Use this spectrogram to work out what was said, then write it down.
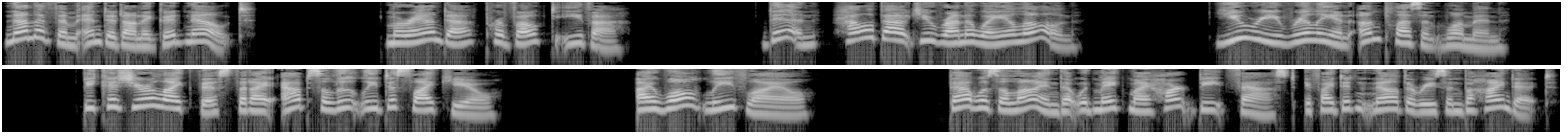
none of them ended on a good note. Miranda provoked Eva. Then, how about you run away alone? Yuri really an unpleasant woman. Because you're like this that I absolutely dislike you. I won't leave Lyle. That was a line that would make my heart beat fast if I didn't know the reason behind it.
